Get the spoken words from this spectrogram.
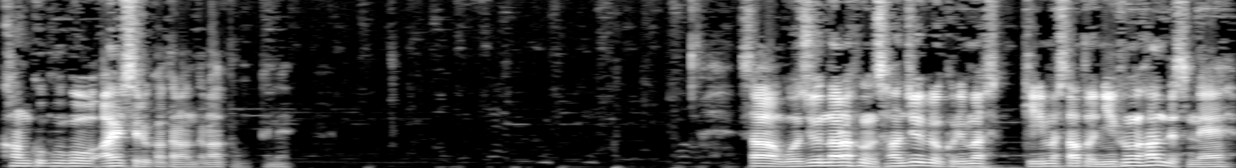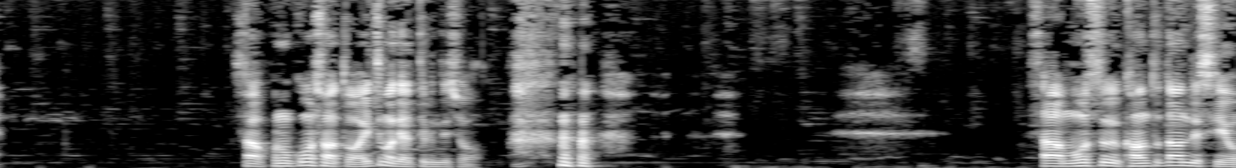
韓国語を愛してる方なんだなと思ってね。さあ、57分30秒切りまし切りました。あと2分半ですね。さあ、このコンサートはいつまでやってるんでしょう？さあ、もうすぐカウントダウンですよ。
